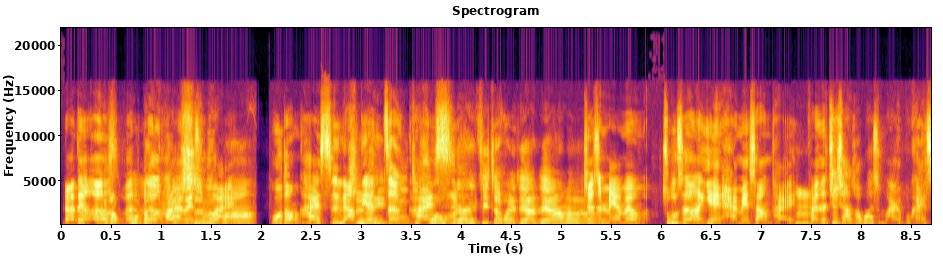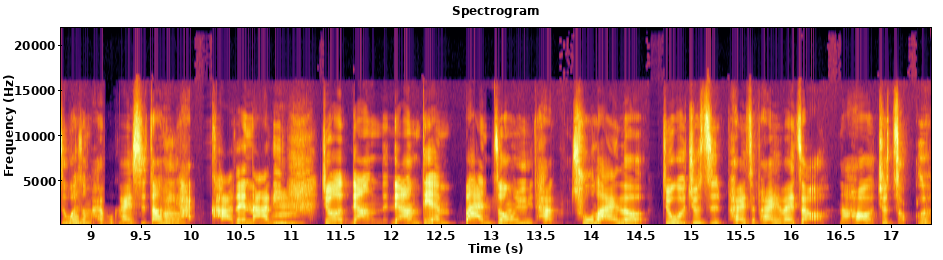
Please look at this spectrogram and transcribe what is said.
两点二十分人还没出来。活动开始两点整开始，我们的记者会怎样怎样了？就是没有没有，主持人也还没上台，嗯、反正就想说为什么还不开始？为什么还不开始？到底还卡在哪里？嗯、就两两点半，终于他出来了，结果就只拍着拍拍照，然后就走了。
